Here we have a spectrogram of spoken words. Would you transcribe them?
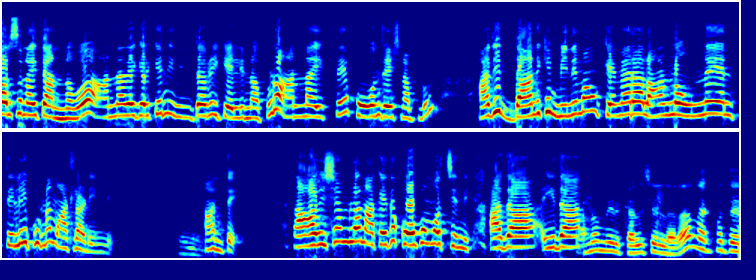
పర్సన్ అయితే అన్నావో అన్న దగ్గరికి నేను ఇంటర్వ్యూకి వెళ్ళినప్పుడు అన్న అయితే ఫోన్ చేసినప్పుడు అది దానికి మినిమం కెమెరాలు ఆన్లో ఉన్నాయని తెలియకుండా మాట్లాడింది. అంతే. ఆ విషయంలో నాకైతే కోపం వచ్చింది. అదా ఇదా. తను మీరు కలిసి వెళ్ళారా? లేకపోతే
